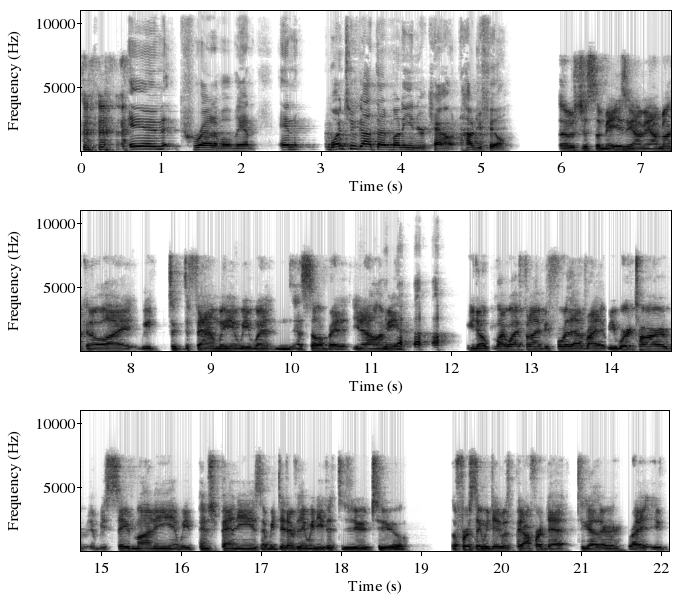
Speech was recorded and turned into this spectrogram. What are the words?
Incredible, man. And once you got that money in your account, how'd you feel? It was just amazing. I mean, I'm not going to lie. We took the family and we went and, and celebrated. You know, I mean, you know, my wife and I before that, right? We worked hard and we saved money and we pinched pennies and we did everything we needed to do to. The first thing we did was pay off our debt together, right? You,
